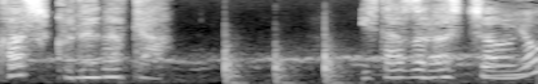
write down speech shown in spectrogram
菓子くれなきゃ。いたずらしちゃうよ。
